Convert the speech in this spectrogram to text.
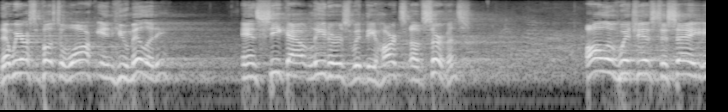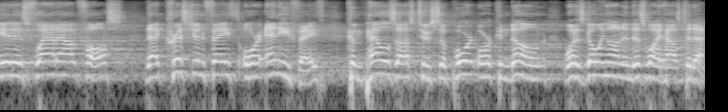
that we are supposed to walk in humility and seek out leaders with the hearts of servants, all of which is to say it is flat out false that Christian faith or any faith compels us to support or condone what is going on in this White House today.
